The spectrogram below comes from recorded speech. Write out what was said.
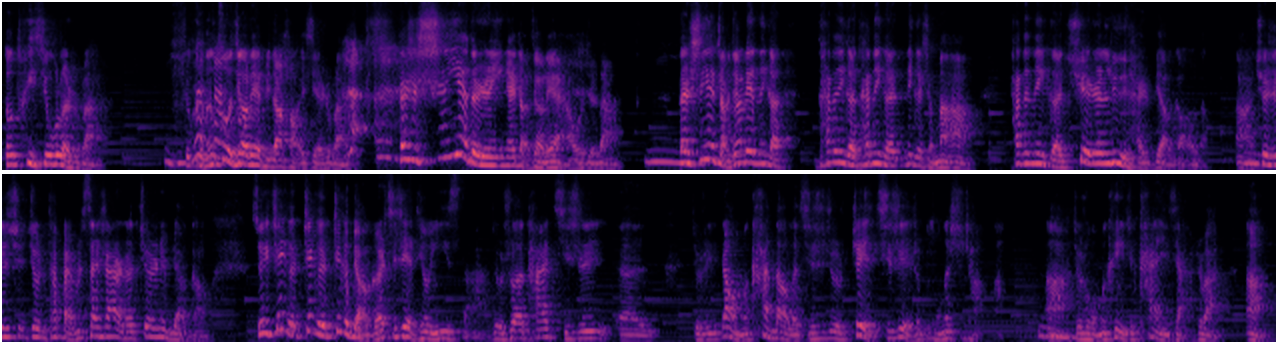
都退休了是吧？就可能做教练比较好一些，是吧？但是失业的人应该找教练啊，我觉得。嗯，但失业找教练那个他的那个他那个那个什么啊，他的那个确认率还是比较高的啊，嗯确实是就是他百分之三十二的确认率比较高，所以这个这个这个表格其实也挺有意思的啊，就是说它其实呃就是让我们看到了，其实就是这也其实也是不同的市场啊啊，嗯就是我们可以去看一下，是吧？啊，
